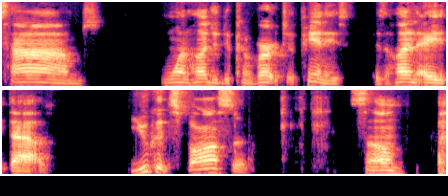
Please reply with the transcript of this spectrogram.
times one hundred to convert to pennies is one hundred eighty thousand. You could sponsor some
